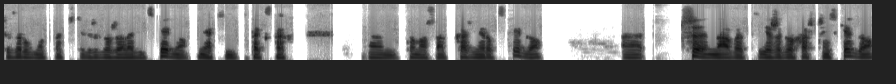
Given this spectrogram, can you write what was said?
się zarówno w tekście Grzegorza Lewickiego, jak i w tekstach Tomasza Kaźmierowskiego, e, czy nawet Jerzego Haszczyńskiego,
